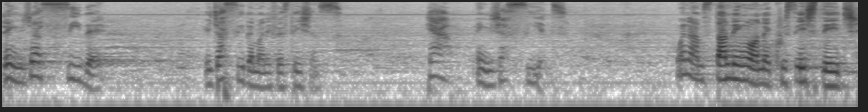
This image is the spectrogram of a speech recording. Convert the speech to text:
Then you just see the, you just see the manifestations. Yeah, and you just see it. When I'm standing on a crusade stage,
